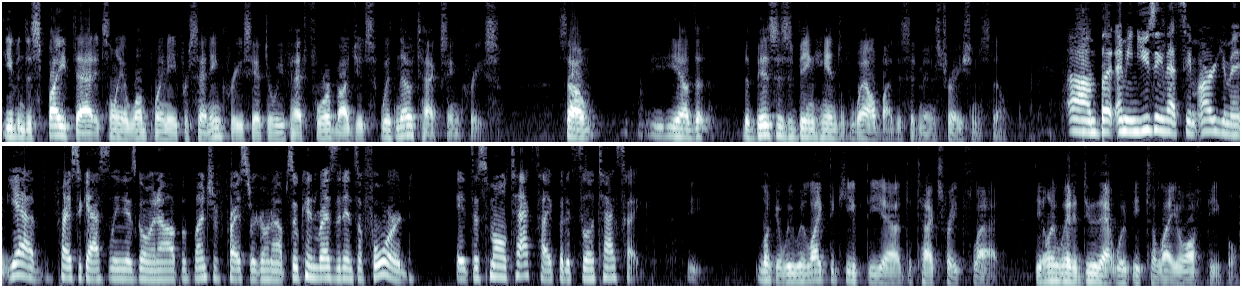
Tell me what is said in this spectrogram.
even despite that, it's only a 1.8% increase after we've had four budgets with no tax increase. So, you know, the, the business is being handled well by this administration still. Um, but I mean, using that same argument, yeah, the price of gasoline is going up. A bunch of prices are going up. So can residents afford? It's a small tax hike, but it's still a tax hike. Look, we would like to keep the uh, the tax rate flat. The only way to do that would be to lay off people.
